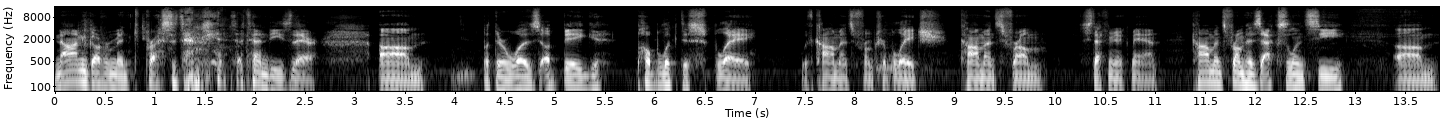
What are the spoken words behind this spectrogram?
non-government press attend- attendees there, um, but there was a big public display with comments from Triple H, comments from Stephanie McMahon, comments from His Excellency um,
